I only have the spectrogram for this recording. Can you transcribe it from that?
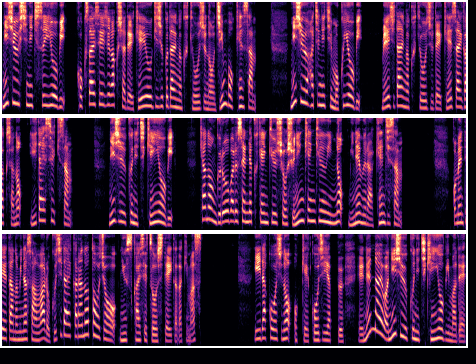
27日水曜日、国際政治学者で慶応義塾大学教授の神保健さん。28日木曜日、明治大学教授で経済学者の飯田康之さん。29日金曜日、キャノングローバル戦略研究所主任研究員の峰村健二さん。コメンテーターの皆さんは6時台からの登場、ニュース解説をしていただきます。飯田浩司の OK Cozy up。え年内は29日金曜日まで、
